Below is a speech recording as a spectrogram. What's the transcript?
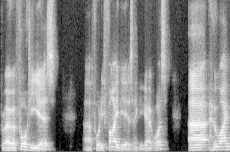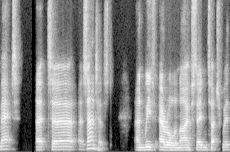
from over 40 years, uh, 45 years, I think ago it was, uh, who I met at, at Sandhurst and we've Errol and I have stayed in touch with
